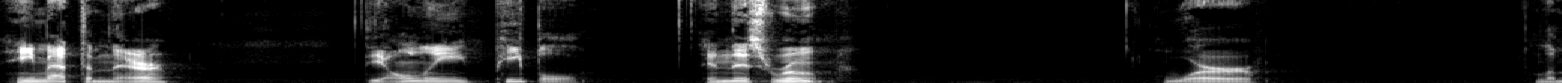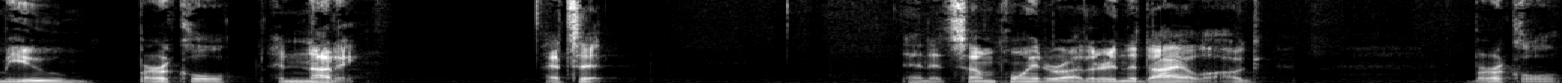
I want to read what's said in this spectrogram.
He met them there. The only people in this room were Lemieux, Burkle, and Nutting. That's it. And at some point or other in the dialogue, Burkle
